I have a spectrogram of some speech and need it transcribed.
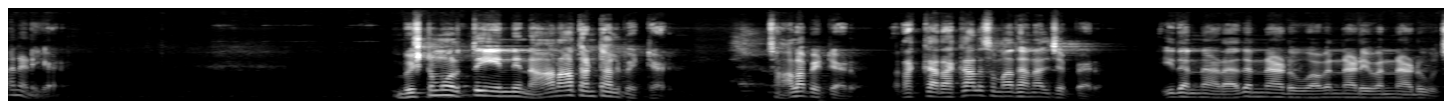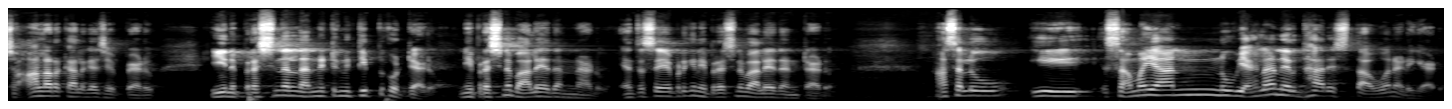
అని అడిగాడు. విష్ణుమూర్తి ఇన్ని నానా తంటాలు పెట్టాడు. చాలా పెట్టాడు. రకరకాల సమాధానాలు చెప్పాడు. ఇదన్నాడు అదన్నాడు అవన్నాడు ఇవన్నాడు చాలా రకాలుగా చెప్పాడు. ఈయన ప్రశ్నలను అన్నిటినీ తిప్పి కొట్టాడు నీ ప్రశ్న బాలేదన్నాడు. ఎంతసేపటికి నీ ప్రశ్న బాలేదంటాడు. అసలు ఈ సమయాన్ని నువ్వు ఎలా నిర్ధారిస్తావు అని అడిగాడు.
